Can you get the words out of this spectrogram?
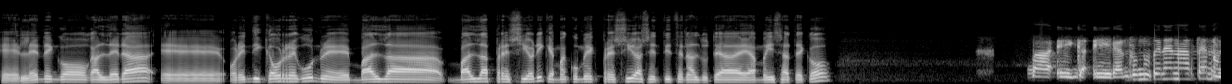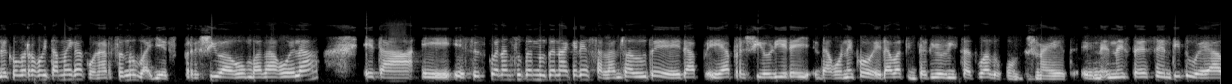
e, lehenengo galdera, e, oraindik gaur egun e, balda, balda presiorik, emakumeek presioa sentitzen aldutea e, ama izateko, Ba, e, erantzun dutenen artean, uneko berrogeita maikak onartzen du, bai, presioa egon badagoela, eta e, ez ezko erantzuten dutenak ere zalantza dute era, ea presio hori ere dagoeneko erabat interiorizatua dugun. Nahi, ez ez sentitu ea,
